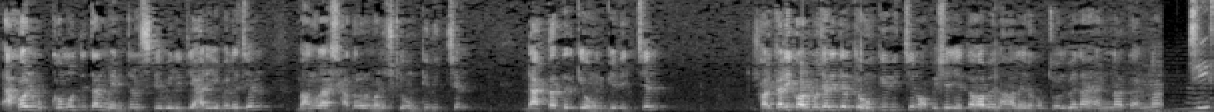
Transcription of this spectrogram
এখন মুখ্যমন্ত্রী তার মেন্টাল স্টেবিলিটি হারিয়ে ফেলেছেন। বাংলার সাধারণ মানুষকে হুমকি দিচ্ছেন। ডাক্তারদেরকে হুমকি দিচ্ছেন। সরকারি কর্মচারীদেরকে হুমকি দিচ্ছেন। অফিসে যেতে হবে না হলে এরকম চলবে না হ্যান না ত্যান না। চিফ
